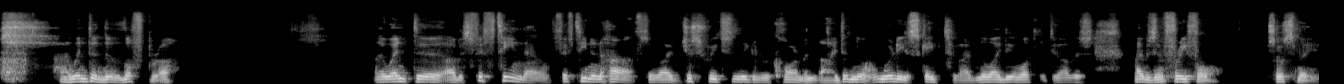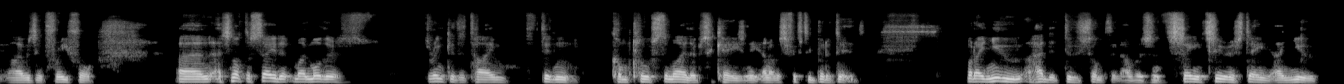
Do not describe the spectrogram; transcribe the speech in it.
I went into Loughborough. I went to, I was 15 now, 15 and a half. So I just reached the legal requirement. I didn't know where to escape to. I had no idea what to do. I was, I was in free fall. Trust me, I was in free fall. And it's not to say that my mother's drink at the time didn't come close to my lips occasionally, and I was 50, but it did. But I knew I had to do something. I was in saying serious danger. I knew.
